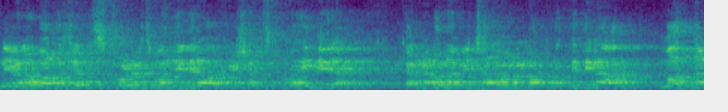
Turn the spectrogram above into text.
ನೀವೆಲ್ಲ ಬಹಳ ಜನ ಸ್ಟೂಡೆಂಟ್ಸ್ ಬಂದಿದ್ದೀರಾ ಅಫಿಷಿಯಲ್ಸ್ ಕೂಡ ಇದ್ದೀರಾ? ಕನ್ನಡದ ವಿಚಾರವನ್ನು ನಾವು ಪ್ರತಿದಿನ ಮಾತನಾಡ್ತಾ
